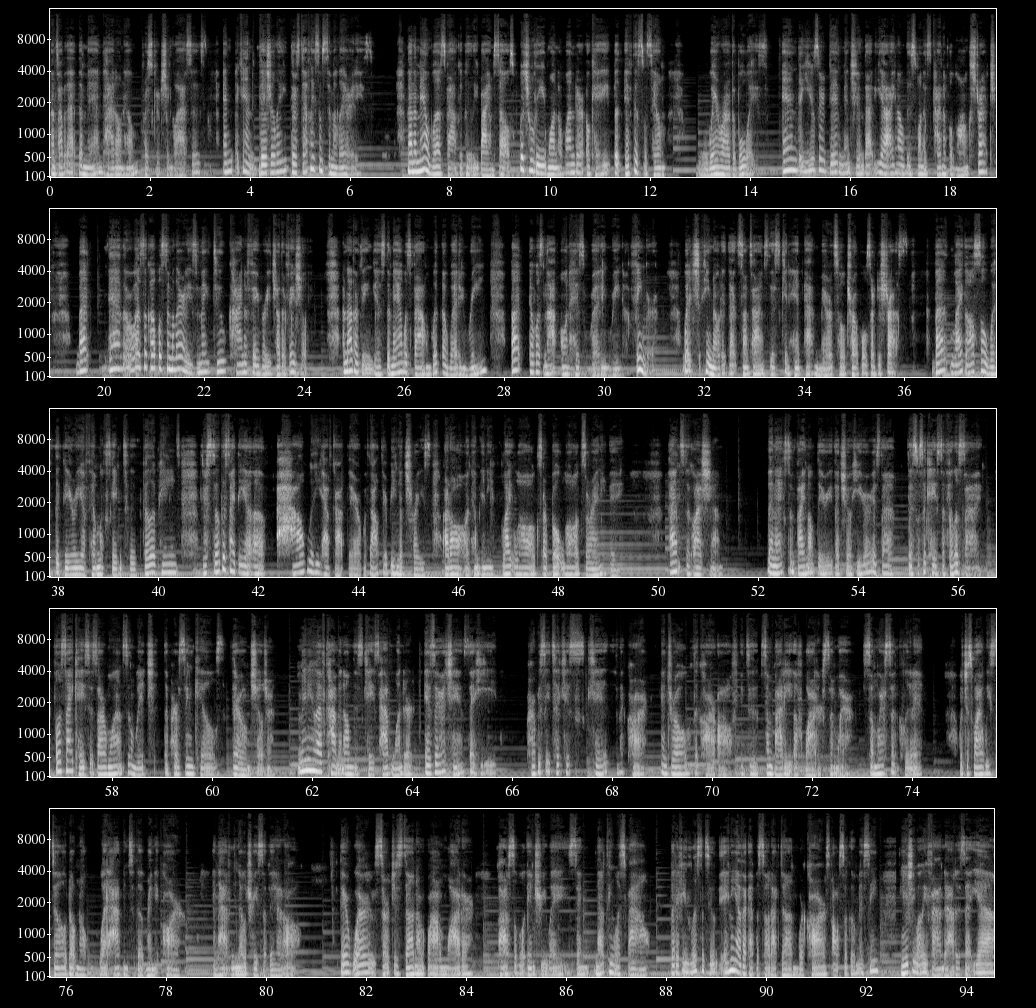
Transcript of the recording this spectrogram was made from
On top of that, the man had on him prescription glasses. And again, visually, there's definitely some similarities. Now, the man was found completely by himself, which will lead one to wonder okay, but if this was him, where are the boys? And the user did mention that, yeah, I know this one is kind of a long stretch, but yeah, there was a couple similarities and they do kind of favor each other facially. Another thing is the man was found with a wedding ring, but it was not on his wedding ring finger, which he noted that sometimes this can hint at marital troubles or distress. But like also with the theory of him escaping to the Philippines, there's still this idea of how would he have got there without there being a trace at all on him, any flight logs or boat logs or anything? That's the question. The next and final theory that you'll hear is that this was a case of filicide. Filicide cases are ones in which the person kills their own children. Many who have commented on this case have wondered is there a chance that he purposely took his kid in the car and drove the car off into some body of water somewhere, somewhere secluded, which is why we still don't know what happened to the rented car and have no trace of it at all. There were searches done around water, possible entryways, and nothing was found. But if you listen to any other episode I've done where cars also go missing, usually what we found out is that, yeah,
